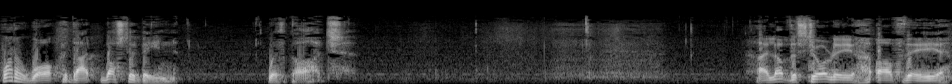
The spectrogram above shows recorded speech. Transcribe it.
What a walk that must have been with God. I love the story of the,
